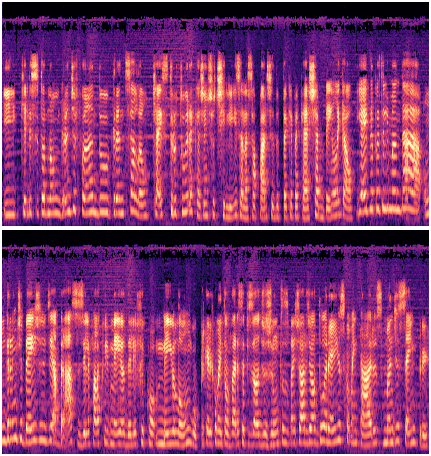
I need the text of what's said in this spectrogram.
e que ele se tornou um grande fã do Grande Salão, que a estrutura que a gente utiliza nessa parte do PQP Cash é bem legal. E aí depois ele manda um grande beijo de abraços, ele fala que o e-mail dele ficou meio longo, porque ele comentou vários episódios juntos, mas Jorge, eu adorei os comentários, mande sempre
